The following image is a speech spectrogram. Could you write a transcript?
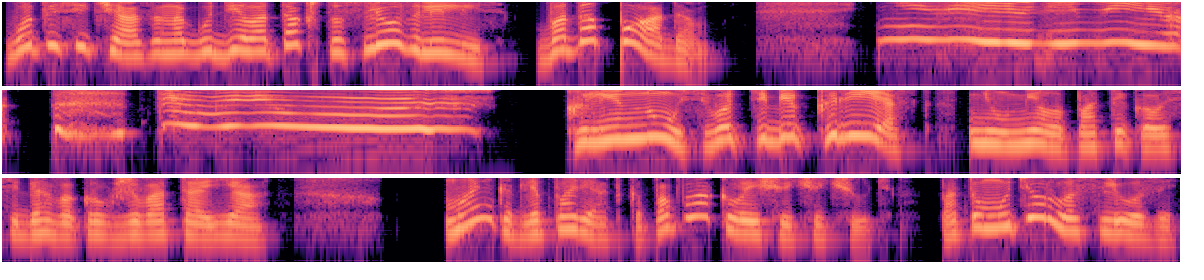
Вот и сейчас она гудела так, что слезы лились водопадом. «Не верю тебе! Ты врешь!» «Клянусь, вот тебе крест!» — неумело потыкала себя вокруг живота я. Манька для порядка поплакала еще чуть-чуть, потом утерла слезы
